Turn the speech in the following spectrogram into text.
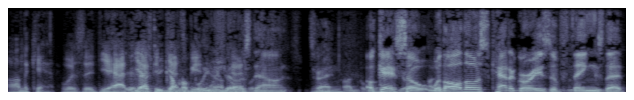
on the can. It was it, you had It you have to, you become have to be bleep there. Okay. Windows down. That's right. Unbelievable. Okay, so with all those categories of things that,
